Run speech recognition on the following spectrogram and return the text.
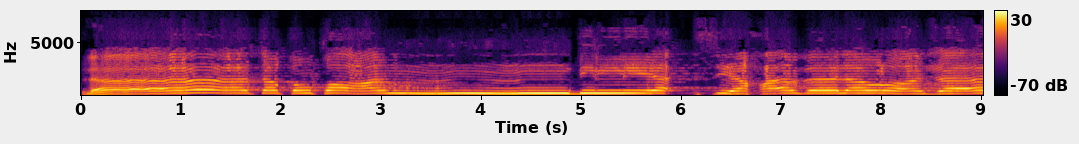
لا تقطعا باليأس حبل رجائي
